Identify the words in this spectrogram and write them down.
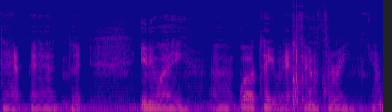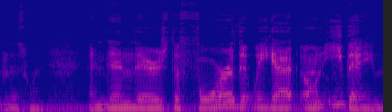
that bad. But anyway, uh, well, take it back. Found three, counting this one. And then there's the four that we got on eBay.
